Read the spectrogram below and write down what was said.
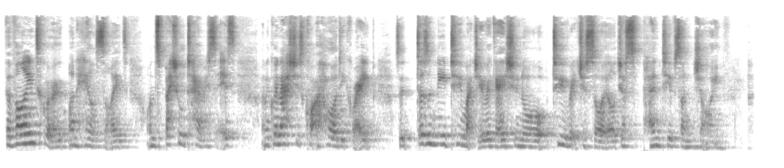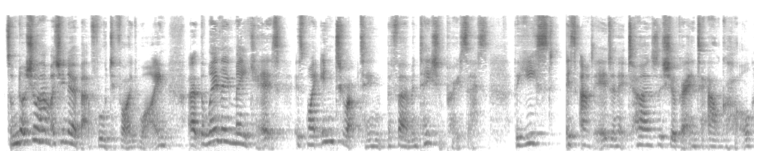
The vines grow on hillsides, on special terraces, and Grenache is quite a hardy grape, so it doesn't need too much irrigation or too rich a soil, just plenty of sunshine. So I'm not sure how much you know about fortified wine. Uh, the way they make it is by interrupting the fermentation process. The yeast is added and it turns the sugar into alcohol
